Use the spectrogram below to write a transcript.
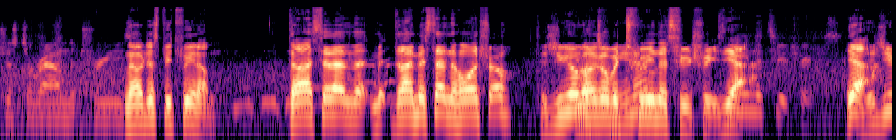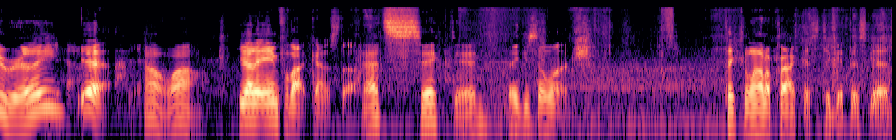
just around the trees. No, just between them. Did I say that? In the, did I miss that in the whole intro? Did you go You want to between, go between them? the two trees? Yeah. Between Yeah. the two trees. Yeah. Did you really? Yeah. Oh wow, You got to aim for that kind of stuff. that's sick, dude. Thank you so much. Taking a lot of practice to get this good.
